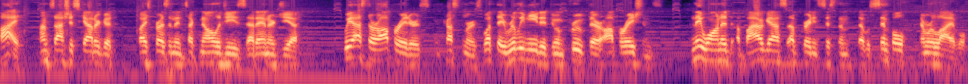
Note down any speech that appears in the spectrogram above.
Hi, I'm Sasha Scattergood, Vice President Technologies at Anaergia. We asked our operators and customers what they really needed to improve their operations, and they wanted a biogas upgrading system that was simple and reliable.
